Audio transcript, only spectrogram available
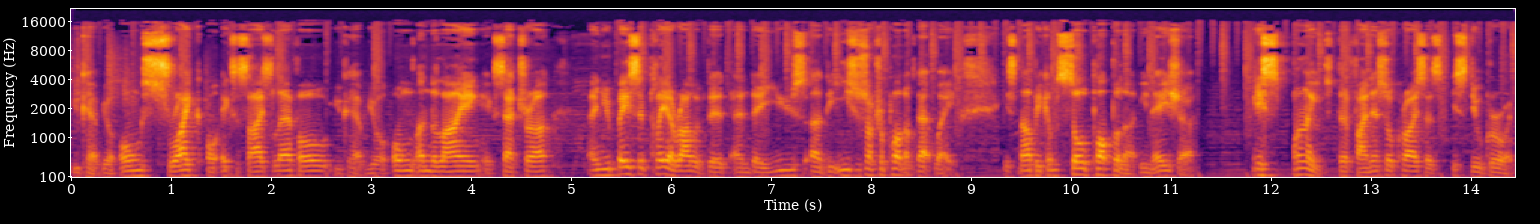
You can have your own strike or exercise level. You can have your own underlying, etc. And you basically play around with it, and they use uh, the easy structure product that way. It's now become so popular in Asia, despite the financial crisis, is still growing.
